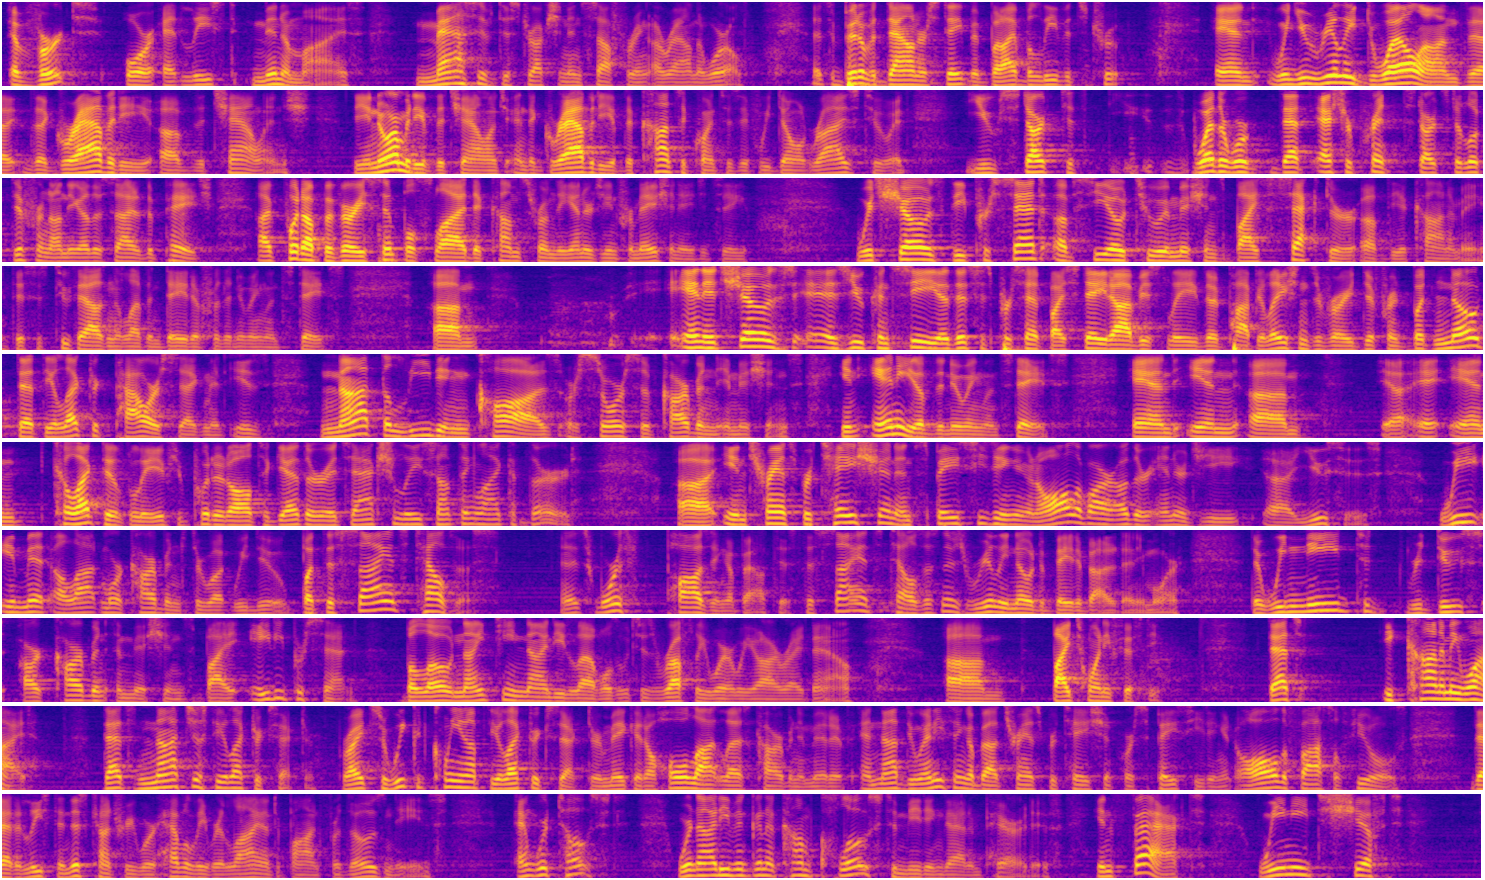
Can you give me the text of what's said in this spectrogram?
avert or at least minimize massive destruction and suffering around the world. That's a bit of a downer statement, but I believe it's true. And when you really dwell on the, the gravity of the challenge, the enormity of the challenge and the gravity of the consequences if we don't rise to it, you start to, whether we're, that Escher print starts to look different on the other side of the page. I've put up a very simple slide that comes from the Energy Information Agency, which shows the percent of CO2 emissions by sector of the economy. This is 2011 data for the New England states. Um, and it shows, as you can see, uh, this is percent by state, obviously, the populations are very different, but note that the electric power segment is not the leading cause or source of carbon emissions in any of the New England states. And, in, um, uh, and collectively, if you put it all together, it's actually something like a third. Uh, in transportation and space heating and all of our other energy uh, uses, we emit a lot more carbon through what we do. But the science tells us, and it's worth pausing about this, the science tells us, and there's really no debate about it anymore, that we need to reduce our carbon emissions by 80% below 1990 levels, which is roughly where we are right now, um, by 2050. That's economy-wide. That's not just the electric sector, right? So we could clean up the electric sector, make it a whole lot less carbon emittive, and not do anything about transportation or space heating and all the fossil fuels that, at least in this country, we're heavily reliant upon for those needs. And we're toast. We're not even going to come close to meeting that imperative. In fact, we need to shift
